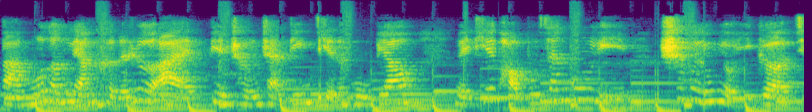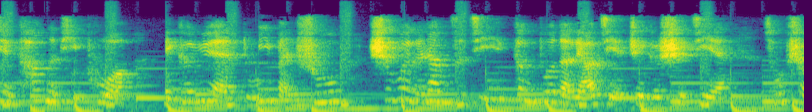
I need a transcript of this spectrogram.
把模棱两可的热爱变成斩钉截铁的目标，每天跑步三公里，是为了拥有一个健康的体魄。每个月读一本书，是为了让自己更多的了解这个世界。从手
